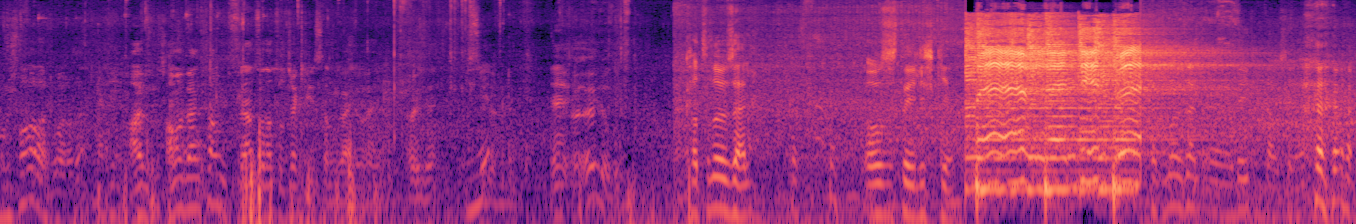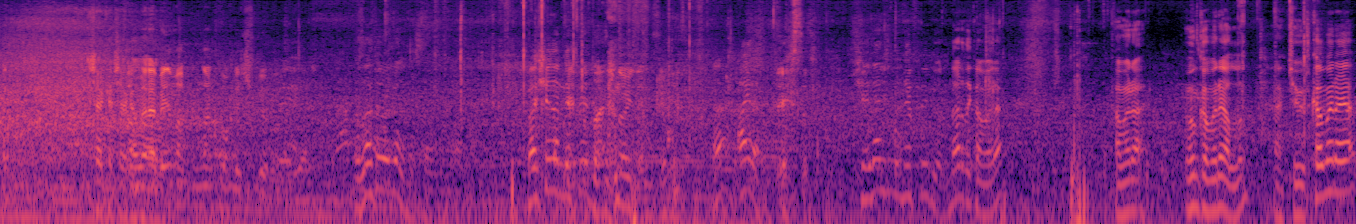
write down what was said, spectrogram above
Konuşma da var bu arada. Abi ama ben tam friendzone atılacak bir insanım galiba. Yani. Öyle hissediyorum. E, öyle oluyor. Katılı özel. Oğuz Usta ilişki. Katılma özel e, dating tavsiyeler. şaka şaka. Kamera benim aklımdan komple çıkıyor. Zaten öyle olması lazım. Ben şeyden nefret ediyorum. Aynen öyle. Ha? Aynen. Şeyden şimdi nefret ediyorum. Nerede kamera? Kamera. Ön kamerayı aldım. Ha, çevir. Kameraya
